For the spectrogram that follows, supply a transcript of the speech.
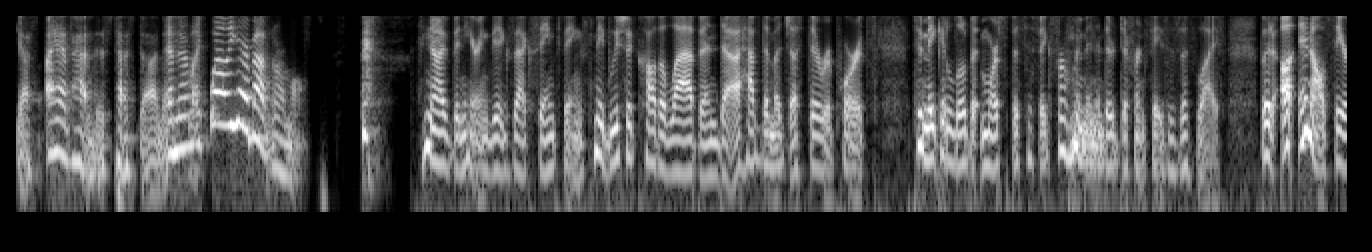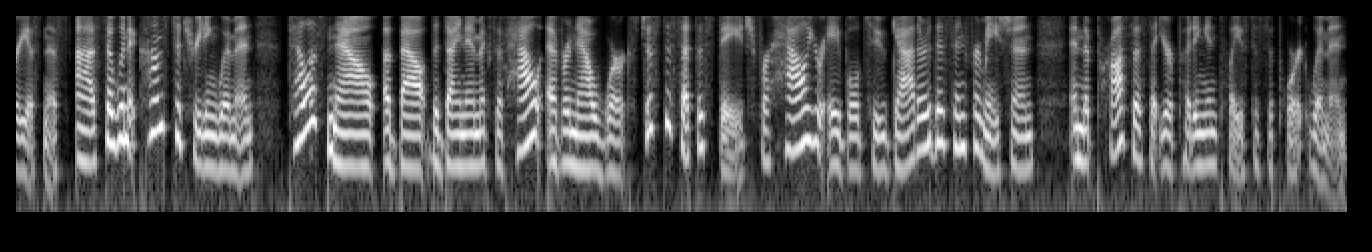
Yes, I have had this test done. And they're like, well, you're about normal. No, I've been hearing the exact same things. Maybe we should call the lab and uh, have them adjust their reports to make it a little bit more specific for women in their different phases of life. But uh, in all seriousness, uh, so when it comes to treating women, tell us now about the dynamics of how Evernow works, just to set the stage for how you're able to gather this information and the process that you're putting in place to support women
